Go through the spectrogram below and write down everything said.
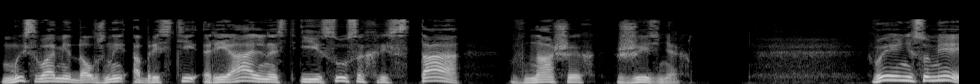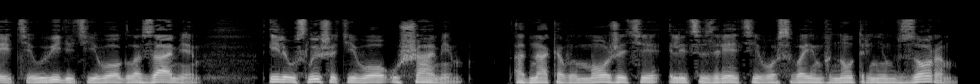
мы с вами должны обрести реальность Иисуса Христа в наших жизнях. Вы не сумеете увидеть Его глазами или услышать Его ушами, однако вы можете лицезреть Его своим внутренним взором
